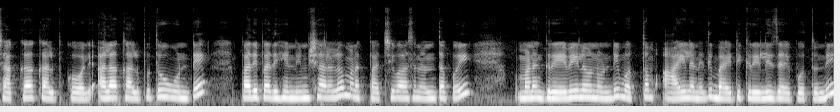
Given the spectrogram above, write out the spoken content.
చక్కగా కలుపుకోవాలి. అలా కలుపుతూ ఉంటే పది పదిహేను నిమిషాలలో మనకు పచ్చి వాసన అంతా పోయి మన గ్రేవీలో నుండి మొత్తం ఆయిల్ అనేది బయటికి రిలీజ్ అయిపోతుంది.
